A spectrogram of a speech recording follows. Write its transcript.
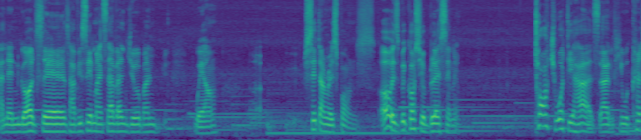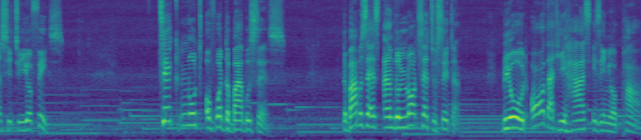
and then God says, Have you seen my servant Job? And, well, uh, Satan responds, Oh, it's because you're blessing him. Touch what he has, and he will curse you to your face. Take note of what the Bible says. The Bible says, And the Lord said to Satan, Behold, all that he has is in your power.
